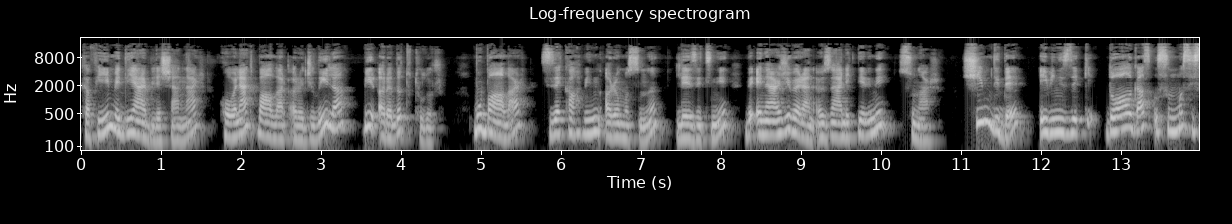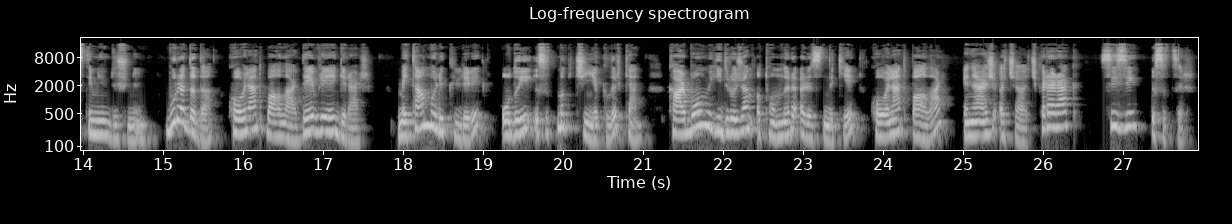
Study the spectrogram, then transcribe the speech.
kafein ve diğer bileşenler kovalent bağlar aracılığıyla bir arada tutulur. Bu bağlar size kahvenin aromasını, lezzetini ve enerji veren özelliklerini sunar. Şimdi de evinizdeki doğal gaz ısınma sistemini düşünün. Burada da kovalent bağlar devreye girer. Metan molekülleri odayı ısıtmak için yakılırken karbon ve hidrojen atomları arasındaki kovalent bağlar enerji açığa çıkararak sizi ısıtır.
